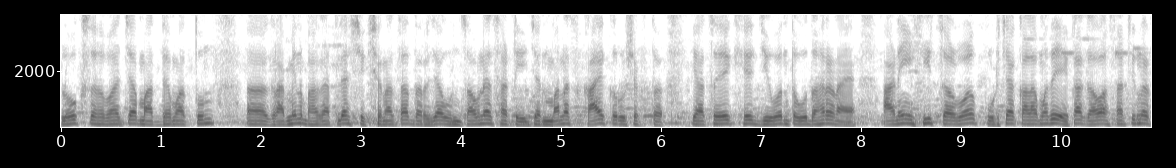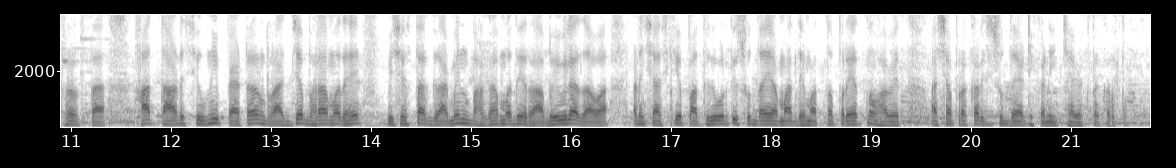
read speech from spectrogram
लोकसहभाच्या माध्यमातून ग्रामीण भागातल्या शिक्षणाचा दर्जा उंचावण्यासाठी जनमानस काय करू शकतं याचं एक हे जिवंत उदाहरण आहे. आणि ही चळवळ पुढच्या काळामध्ये एका गावासाठी न ठरता हा ताडशिवणी पॅटर्न राज्यभरामध्ये विशेषतः ग्रामीण भागामध्ये राबविला जावा आणि शासकीय पातळीवरती सुद्धा या माध्यमातून प्रयत्न व्हावेत अशा प्रकारची सुद्धा या ठिकाणी इच्छा व्यक्त करतो.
